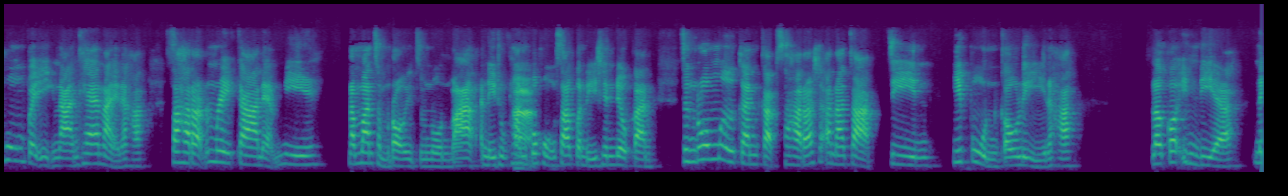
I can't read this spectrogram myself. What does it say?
พุ่งไปอีกนานแค่ไหนนะคะ สหรัฐอเมริกาเนี่ยมีน้ำมันสำรองอีกจำนวนมาก อันนี้ทุกท่านก็คงทราบกันดีเช่นเดียวกัน จึงร่วมมือกันกับสหราชอาณาจักรจีน ญี่ปุ่นเกาหลีนะคะ แล้วก็อินเดียใน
